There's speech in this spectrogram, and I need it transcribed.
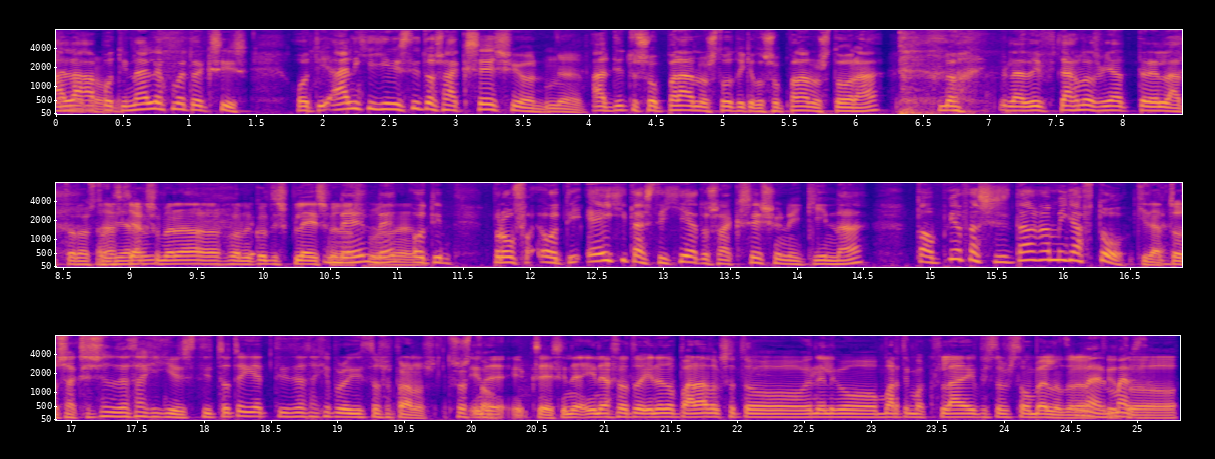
Αλλά από την άλλη έχουμε το εξής. Ότι αν είχε γυριστεί το Succession ναι. αντί του Σοπράνο τότε και το Σοπράνο τώρα. νο, δηλαδή φτιάχνοντας μια τρέλα τώρα στο Να φτιάξουμε ένα χρονικό displacement. Ναι, ναι, ναι. Ότι, προφ, ότι έχει τα στοιχεία το Succession εκείνα τα οποία θα συζητάγαμε γι' αυτό. Κοίτα, το Succession δεν θα έχει γυριστεί τότε γιατί δεν θα έχει προηγηθεί το Σοπράνο. Σωστό. Είναι, ξέρεις, είναι, είναι, αυτό το, είναι το παράδοξο το είναι λίγο Μάρτι Μακφλάι επιστροφή στο μέλλον τώρα. Ναι, το...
